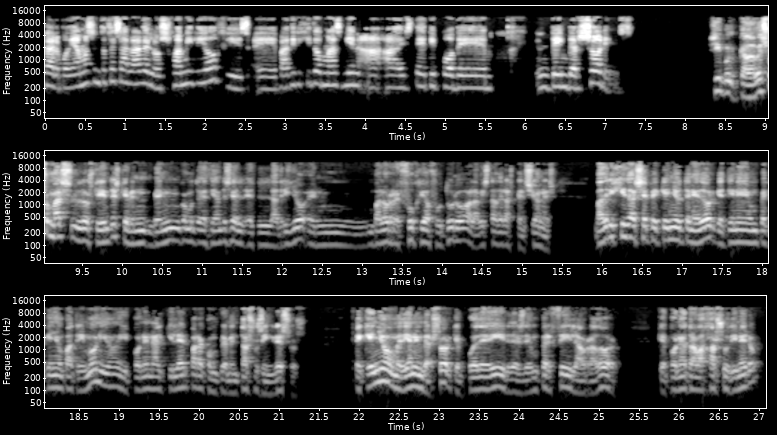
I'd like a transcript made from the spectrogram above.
Claro, podríamos entonces hablar de los family office. Eh, va dirigido más bien a, este tipo de, inversores. Sí, bueno, cada vez son más los clientes que ven, como te decía antes, el, ladrillo en un valor refugio a futuro a la vista de las pensiones. Va dirigido a ese pequeño tenedor que tiene un pequeño patrimonio y pone en alquiler para complementar sus ingresos. Pequeño o mediano inversor que puede ir desde un perfil ahorrador que pone a trabajar su dinero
